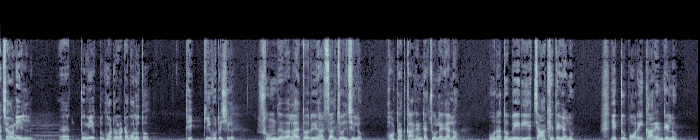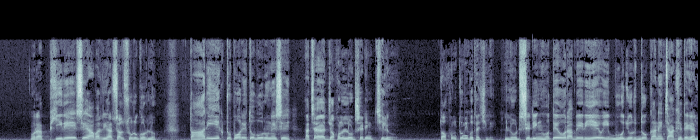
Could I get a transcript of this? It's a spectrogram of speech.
আচ্ছা অনিল তুমি একটু ঘটনাটা বলো তো। ঠিক কি ঘটেছিল? সন্ধেবেলায় তো রিহার্সাল চলছিল। হঠাৎ কারেন্টটা চলে গেল ওরা তো বেরিয়ে চা খেতে গেল। একটু পরেই কারেন্ট এলো। ওরা ফিরে এসে আবার রিহার্সাল শুরু করল। তারই একটু পরে তো বরুণ এসে আচ্ছা যখন লোডশেডিং ছিল তখন তুমি কোথায় ছিলে? লোডশেডিং হতে ওরা বেরিয়ে ওই ভজুর দোকানে চা খেতে গেল।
